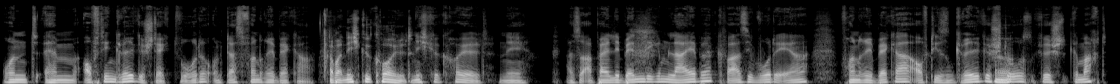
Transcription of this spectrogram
und ähm, auf den Grill gesteckt wurde und das von Rebecca. Aber nicht gekeult. Nicht gekeult, nee. Also bei lebendigem Leibe quasi wurde er von Rebecca auf diesen Grill gestoß, gesch- gemacht.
